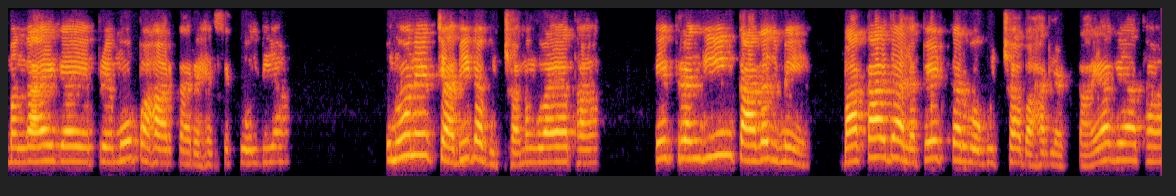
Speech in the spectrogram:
मंगाए गए प्रेमोपहार का रहस्य खोल दिया। उन्होंने एक चाबी का गुच्छा मंगवाया था। एक रंगीन कागज़ में बाकायदा लपेट कर वो गुच्छा बाहर लटकाया गया था।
